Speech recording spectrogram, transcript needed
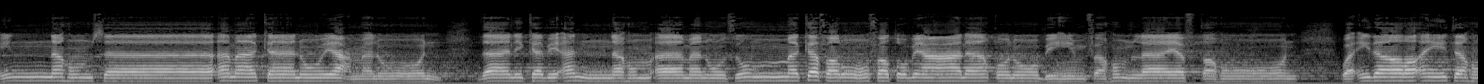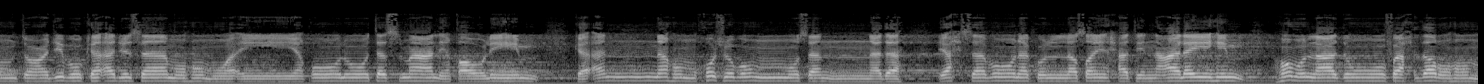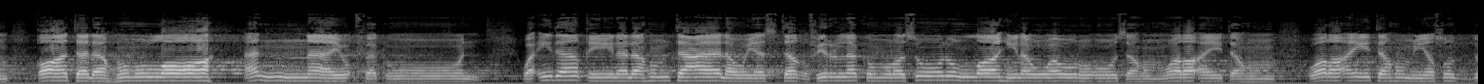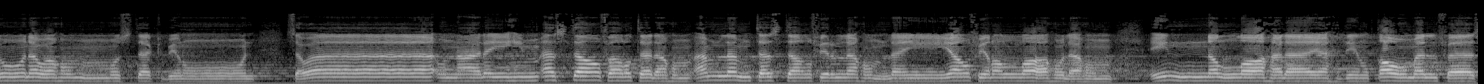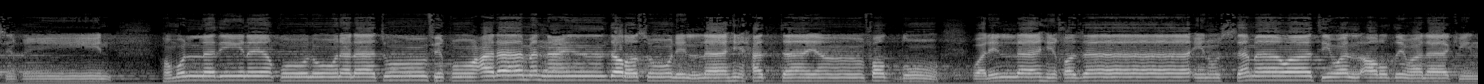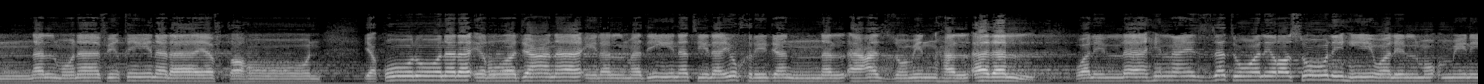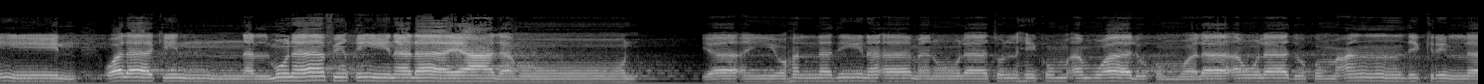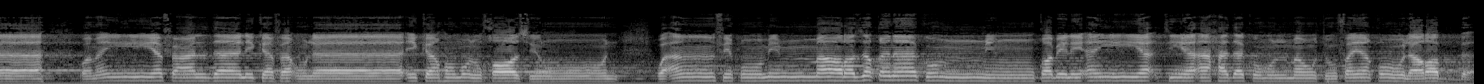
إنهم ساء ما كانوا يعملون. ذلك بأنهم آمنوا ثم كفروا فطبع على قلوبهم فهم لا يفقهون. وإذا رأيتهم تعجبك أجسامهم وإن يقولوا تسمع لقولهم كأنهم خشب مسندة. يحسبون كل صيحة عليهم هم العدو فاحذرهم قاتلهم الله أنا يؤفكون. وإذا قيل لهم تعالوا يستغفر لكم رسول الله لووا رؤوسهم ورأيتهم ورأيتهم يصدون وهم مستكبرون. سواء عليهم أستغفرت لهم أم لم تستغفر لهم لن يغفر الله لهم إن الله لا يهدي القوم الفاسقين هم الذين يقولون لا تنفقوا على من عند رسول الله حتى ينفضوا ولله خزائن السماوات والأرض ولكن المنافقين لا يفقهون. يقولون لئن رجعنا إلى المدينة ليخرجن الأعز منها الأذل. ولله العزة ولرسوله وللمؤمنين ولكن المنافقين لا يعلمون. يا أيها الذين آمنوا لا تلهكم أموالكم ولا أولادكم عن ذكر الله ومن يفعل ذلك فأولئك هم الخاسرون وأنفقوا مما رزقناكم من قبل أن يأتي أحدكم الموت فيقول رب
